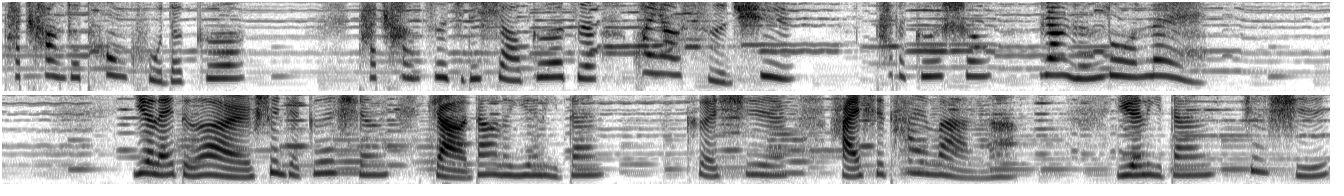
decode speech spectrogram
它唱着痛苦的歌，它唱自己的小鸽子快要死去，它的歌声让人落泪。”约雷德尔顺着歌声找到了约利丹，可是还是太晚了。约利丹这时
